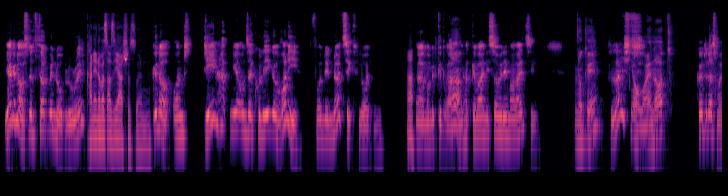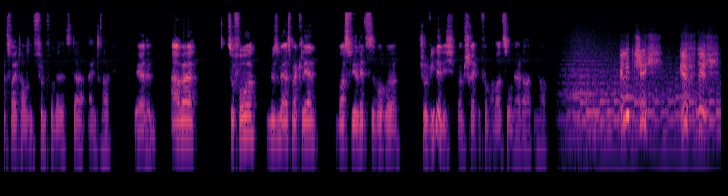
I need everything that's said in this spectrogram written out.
Ja, genau, es ist eine Third Window Blu-ray. Kann ja nur was Asiatisches sein. Genau, und den hat mir unser Kollege Ronny von den Nerdsig-Leuten Ah. äh, mal mitgebracht Ah. und hat gemeint, ich soll mir den mal reinziehen. Okay. Vielleicht Ja, why not? Könnte das mein 2500. Eintrag werden. Aber zuvor müssen wir erstmal klären, was wir letzte Woche schon wieder nicht beim Schrecken vom Amazon erraten haben. Glitschig, giftig,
